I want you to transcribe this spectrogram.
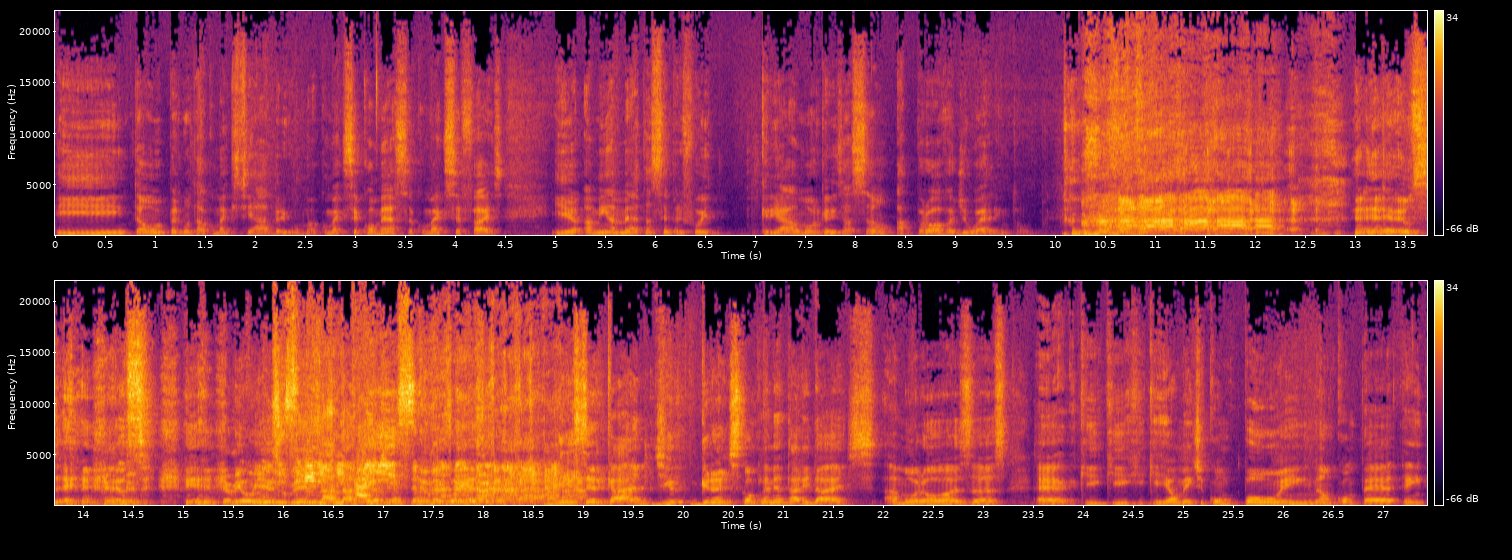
E então eu perguntava como é que se abre uma, como é que você começa, como é que você faz. E a minha meta sempre foi criar uma organização à prova de Wellington. Eu sei, eu sei. Eu me conheço que bem. significa Exatamente. isso? Eu me conheço bem. Me cercar de grandes complementaridades amorosas, é, que, que, que realmente compõem, não competem.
